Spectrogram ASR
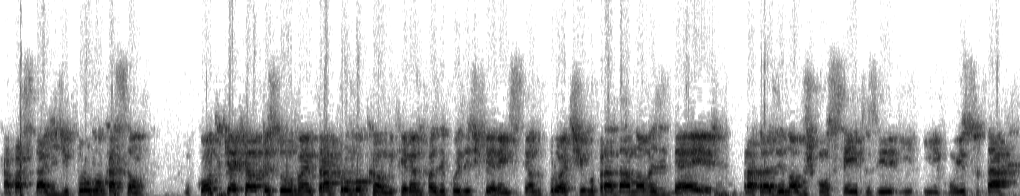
capacidade de provocação. O quanto que aquela pessoa vai entrar provocando, querendo fazer coisas diferentes, sendo proativo para dar novas ideias, para trazer novos conceitos e, e, e com isso está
